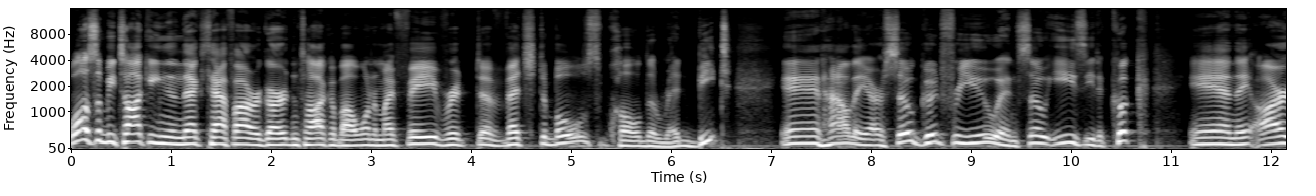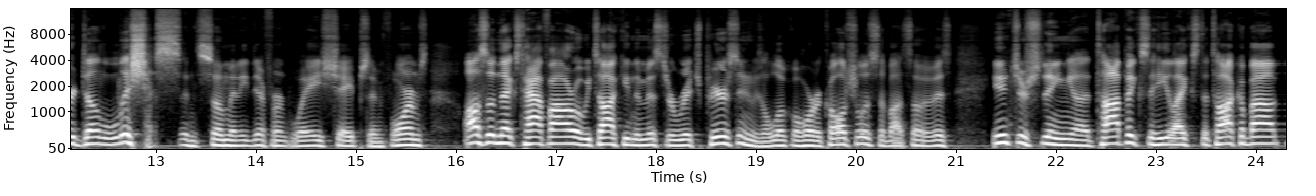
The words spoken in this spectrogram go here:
We'll also be talking in the next half hour garden talk about one of my favorite uh, vegetables called the red beet and how they are so good for you and so easy to cook. And they are delicious in so many different ways, shapes, and forms. Also, next half hour, we'll be talking to Mr. Rich Pearson, who's a local horticulturalist, about some of his interesting uh, topics that he likes to talk about.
